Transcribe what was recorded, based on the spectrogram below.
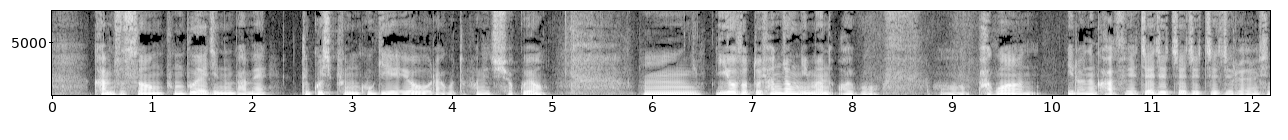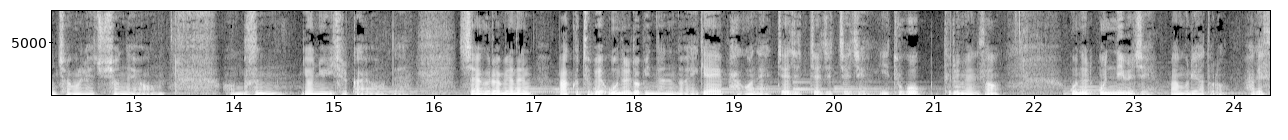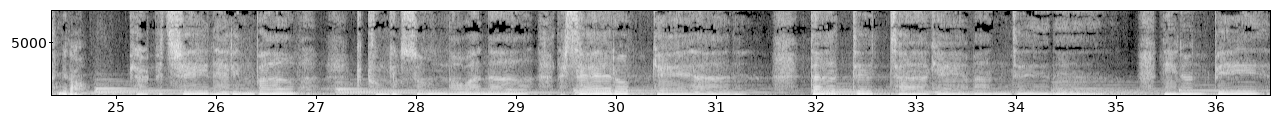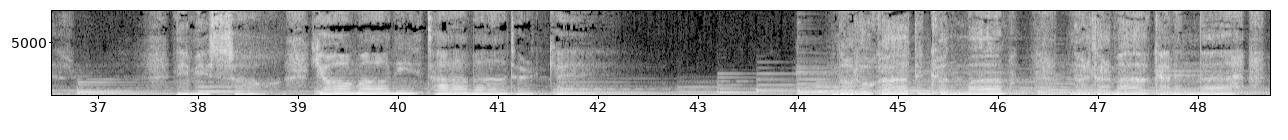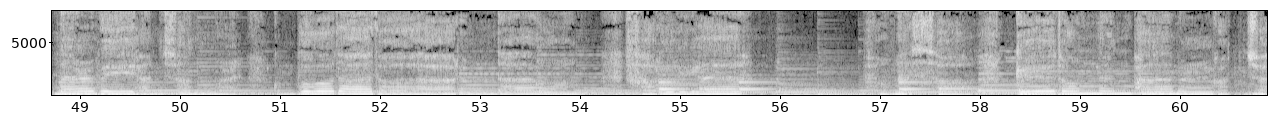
감수성 풍부해지는 밤에 듣고 싶은 곡이에요. 라고 또 보내주셨고요. 음, 이어서 또 현정님은, 아이고, 어, 박원이라는 가수의 재즈, 재즈, 재즈를 신청을 해주셨네요. 어, 무슨 연유이실까요? 네. 자, 그러면은, 마쿠투의 오늘도 빛나는 너에게, 박원의 재즈, 재즈, 재즈. 이 두 곡 들으면서, 오늘 온리뮤지 마무리하도록 하겠습니다. 별빛이 내린 밤 그 풍경 속 너와 나 날 새롭게 하는 따뜻하게 만드는 네 눈빛 네 미소 영원히 담아둘게 너로 가득한 마음 널 닮아가는 날날 위한 선물 보다 더 아름다운 서로의 품에서 끝없는 밤을 걷자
